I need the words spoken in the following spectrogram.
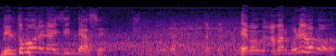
বিল তো মরে নাই চিন্তা আছে। এবং আমার মনে হলো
